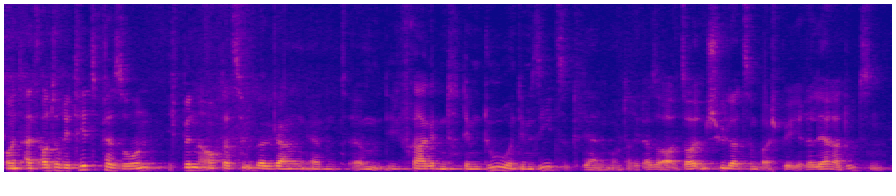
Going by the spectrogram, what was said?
Und als Autoritätsperson, ich bin auch dazu übergegangen, ähm, ähm, die Frage dem Du und dem Sie zu klären im Unterricht. Also sollten Schüler zum Beispiel ihre Lehrer duzen?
